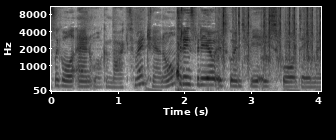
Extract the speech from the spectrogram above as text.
it's Nicole and welcome back to my channel. Today's video is going to be a school day in my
